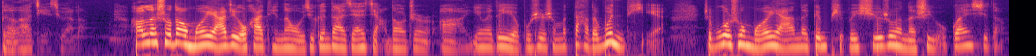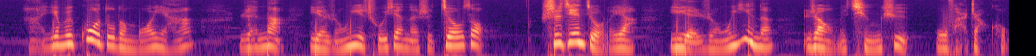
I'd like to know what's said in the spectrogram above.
得到解决了。好了，说到磨牙这个话题呢，我就跟大家讲到这儿啊，因为这也不是什么大的问题，只不过说磨牙呢跟脾胃虚弱呢是有关系的啊，因为过度的磨牙，人呢也容易出现的是焦躁。时间久了呀，也容易呢，让我们情绪无法掌控。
